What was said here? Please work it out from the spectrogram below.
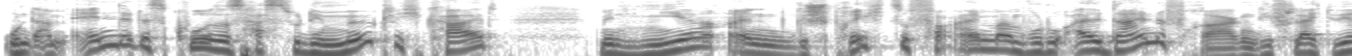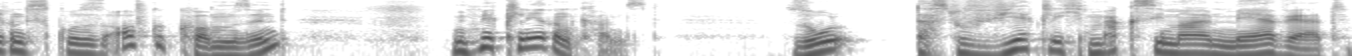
Und am Ende des Kurses hast du die Möglichkeit, mit mir ein Gespräch zu vereinbaren, wo du all deine Fragen, die vielleicht während des Kurses aufgekommen sind, mit mir klären kannst. So, dass du wirklich maximal Mehrwert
